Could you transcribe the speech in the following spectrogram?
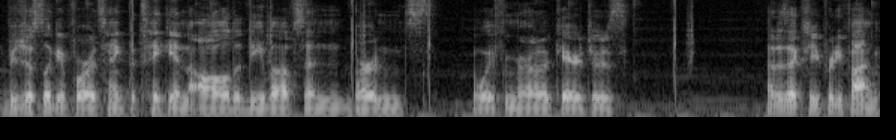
If you're just looking for a tank to take in all the debuffs and burdens away from your other characters, that is actually pretty fine.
